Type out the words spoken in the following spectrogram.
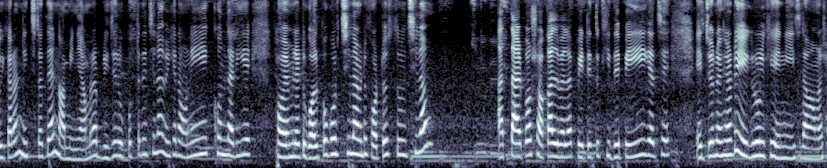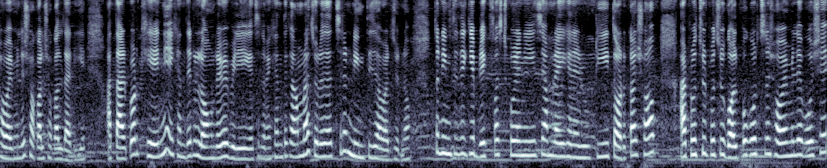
ওই কারণ নিচটাতে আর নামিনি। আমরা ব্রিজের উপরটাতে ছিলাম, এখানে অনেকক্ষণ দাঁড়িয়ে সবাই মিলে একটু গল্প করছিলাম, একটু ফটোস তুলছিলাম। আর তারপর সকালবেলা পেটে তো খিদে পেয়েই গেছে। এর জন্য এখানে একটু এগরোল খেয়ে নিয়েছিলাম আমরা সবাই মিলে সকাল সকাল দাঁড়িয়ে। আর তারপর খেয়ে নিয়ে এখান থেকে একটু লং ড্রাইভে বেরিয়ে গেছিলাম। এখান থেকে আমরা চলে যাচ্ছিলাম নিমতি যাওয়ার জন্য। তো নিমতিতে গিয়ে ব্রেকফাস্ট করে নিয়েছি আমরা এখানে রুটি, তরকা সব। আর প্রচুর প্রচুর গল্প করছিলাম সবাই মিলে বসে।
